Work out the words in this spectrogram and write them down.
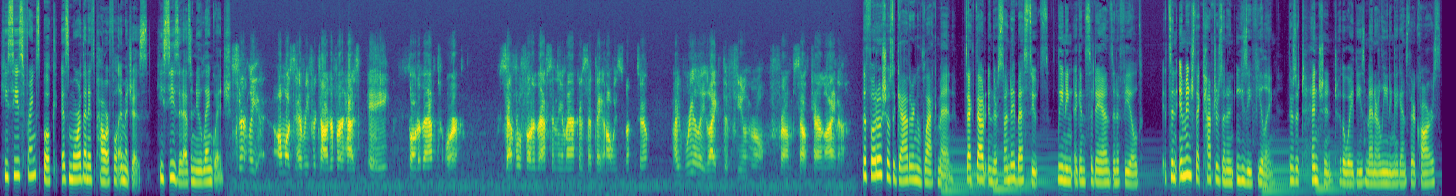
He sees Frank's book as more than its powerful images. He sees it as a new language. Certainly, almost every photographer has a photograph or several photographs in the Americas that they always look to. I really like the funeral from South Carolina. The photo shows a gathering of black men, decked out in their Sunday best suits, leaning against sedans in a field. It's an image that captures an uneasy feeling. There's a tension to the way these men are leaning against their cars.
